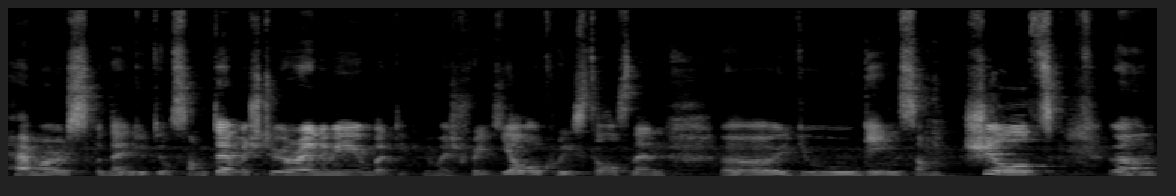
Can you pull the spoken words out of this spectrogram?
hammers, then you deal some damage to your enemy. But if you match three yellow crystals, then uh, you gain some shields. And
